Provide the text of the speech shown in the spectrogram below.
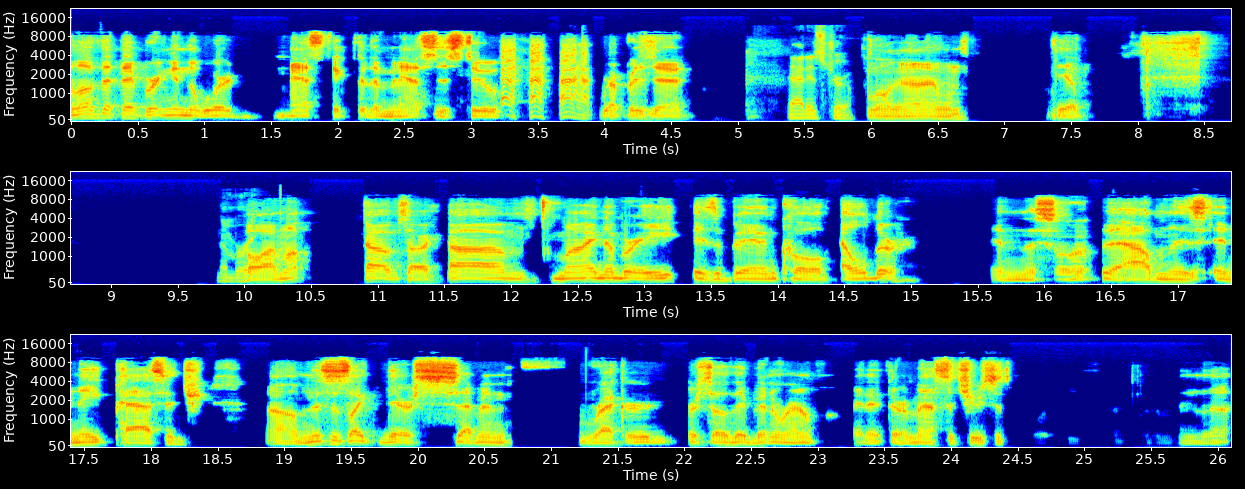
I love that they bring in the word mastic to the masses too. Represent That is true. Long Island. Yep. Number eight. Oh, I'm up. Oh, I'm sorry. Um, my number eight is a band called Elder, and the song, the album is Innate Passage. Um, this is like their seventh record or so. They've been around for a minute. They're a Massachusetts, in the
